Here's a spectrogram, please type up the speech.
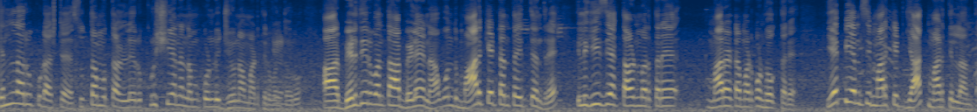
ಎಲ್ಲರೂ ಕೂಡ ಅಷ್ಟೇ ಸುತ್ತಮುತ್ತ ಹಳ್ಳಿಯರು ಕೃಷಿಯನ್ನು ನಂಬಿಕೊಂಡು ಜೀವನ ಮಾಡ್ತಿರುವಂಥವ್ರು. ಆ ಬೆಳೆದಿರುವಂತಹ ಬೆಳೆನ ಒಂದು ಮಾರ್ಕೆಟ್ ಅಂತ ಇತ್ತು ಅಂದರೆ ಇಲ್ಲಿಗೆ ಈಸಿಯಾಗಿ ತಗೊಂಡು ಬರ್ತಾರೆ ಮಾರಾಟ ಮಾಡ್ಕೊಂಡು ಹೋಗ್ತಾರೆ. A P M C market ಯಾಕೆ ಮಾಡ್ತಿಲ್ಲ ಅಂತ?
